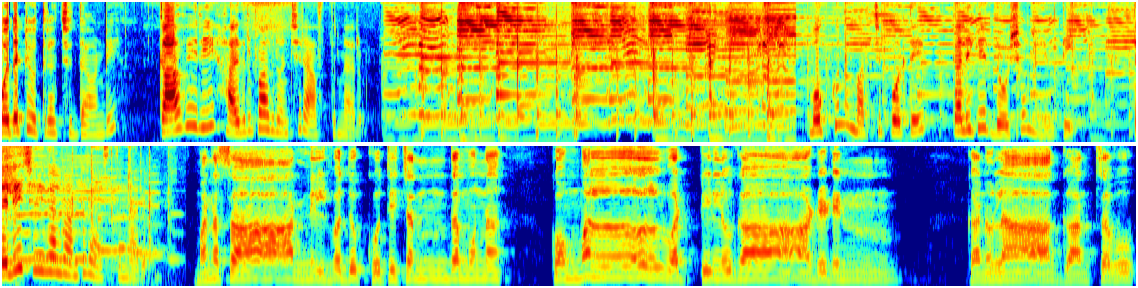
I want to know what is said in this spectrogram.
మొదటి ఉత్తరం చూద్దామండి. కావేరి హైదరాబాద్ నుంచి రాస్తున్నారు. మొక్కును మర్చిపోతే కలిగే దోషం ఏమిటి? తెలియచేయగలరు అంటూ రాస్తున్నారు. మనసా నిల్వదు కొతి చందమున కొమ్మల్ వట్టిలుగాడిన్ కనులా గాంచవు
